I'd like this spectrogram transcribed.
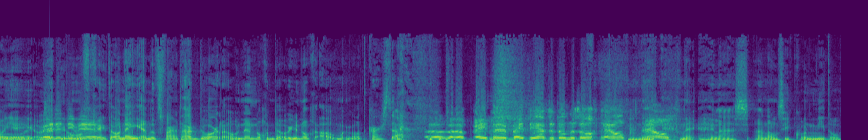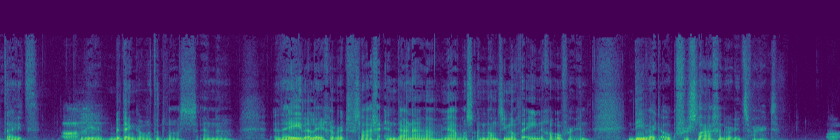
Oh jee, ik oh, weet heb je het niet allemaal meer. vergeten? Oh nee, en het zwaard hakt door. Oh nee, nog een dode, nog... Oh mijn god, Karsten. Eh, eh, Peter, Peter, je hebt het onderzocht. Help, Nee, help. nee, helaas. Anansi kon niet op tijd weer bedenken wat het was. En eh, het hele leger werd verslagen. En daarna ja, was Anansi nog de enige over. En die werd ook verslagen door dit zwaard. oh.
